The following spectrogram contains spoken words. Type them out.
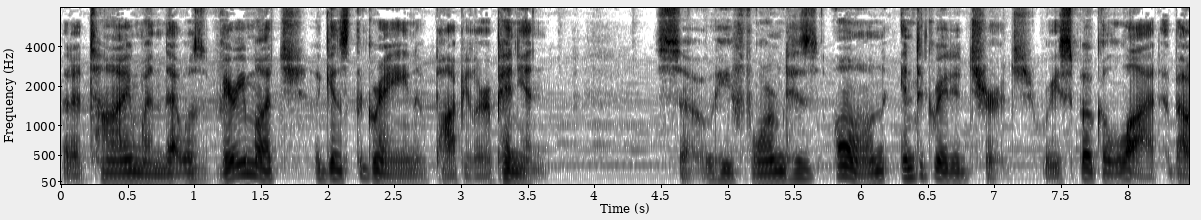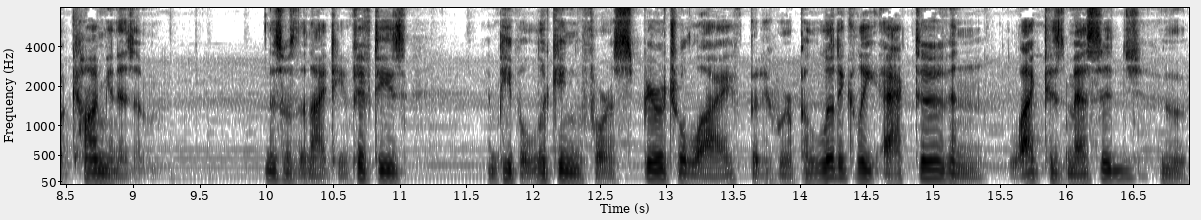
at a time when that was very much against the grain of popular opinion. So he formed his own integrated church where he spoke a lot about communism. This was the 1950s, and people looking for a spiritual life, but who were politically active and liked his message, who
